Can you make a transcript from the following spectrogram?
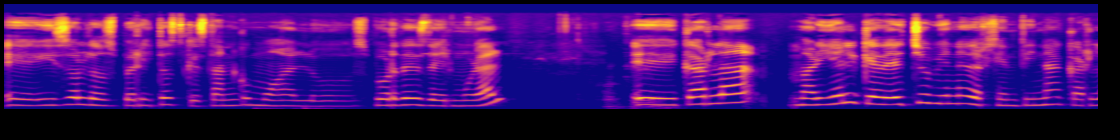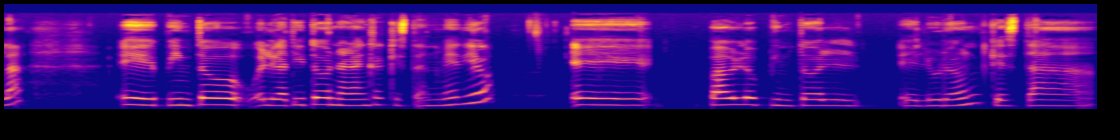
eh, hizo los perritos que están como a los bordes del mural. Eh, Carla Mariel, que de hecho viene de Argentina, Carla, pintó el gatito naranja que está en medio. Pablo pintó el, el, hurón que está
